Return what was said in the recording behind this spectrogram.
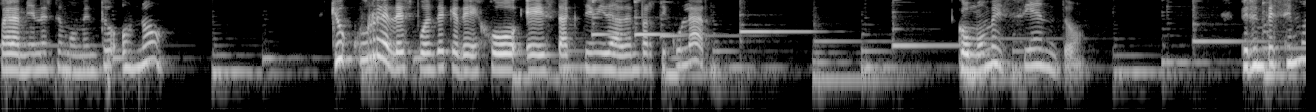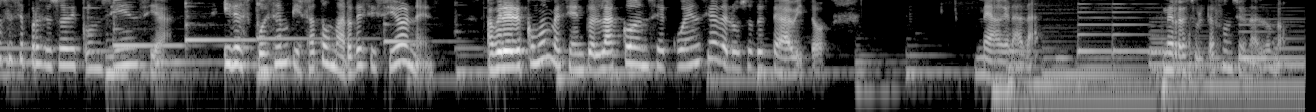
para mí en este momento o no? ¿Qué ocurre después de que dejo esta actividad en particular? ¿Cómo me siento? Pero empecemos ese proceso de conciencia y después empieza a tomar decisiones. A ver, ¿cómo me siento? La consecuencia del uso de este hábito. ¿Me agrada? ¿Me resulta funcional o no?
